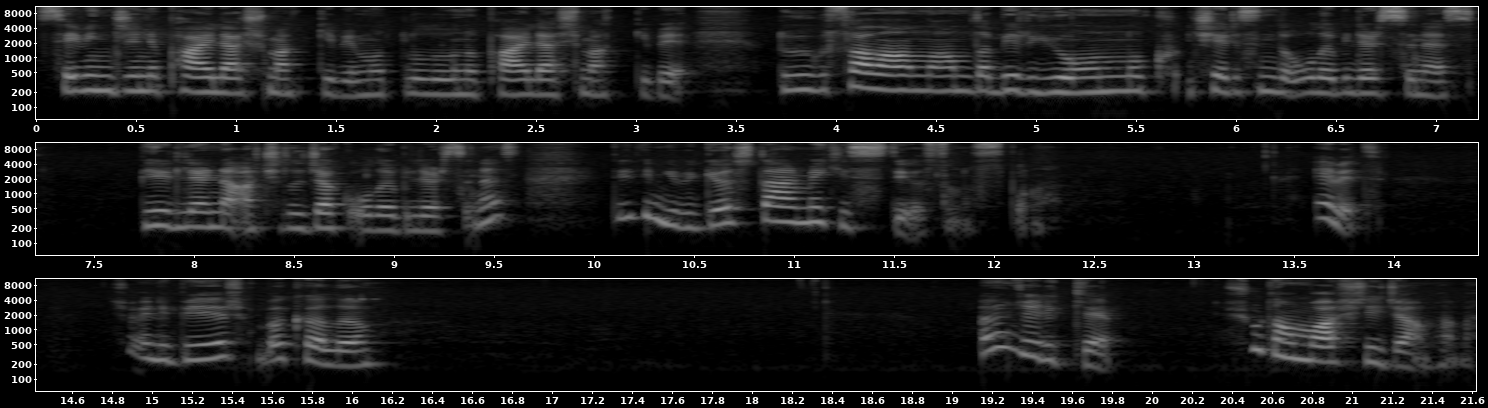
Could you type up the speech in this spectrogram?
Sevincini paylaşmak gibi, mutluluğunu paylaşmak gibi, duygusal anlamda bir yoğunluk içerisinde olabilirsiniz. Birilerine açılacak olabilirsiniz. Dediğim gibi göstermek istiyorsunuz bunu. Evet. Şöyle bir bakalım. Öncelikle şuradan başlayacağım hemen.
